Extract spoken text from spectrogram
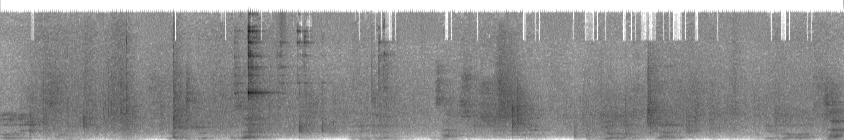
Колодич. За. Маринина. За. Радіонов. За. Недмова. За.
